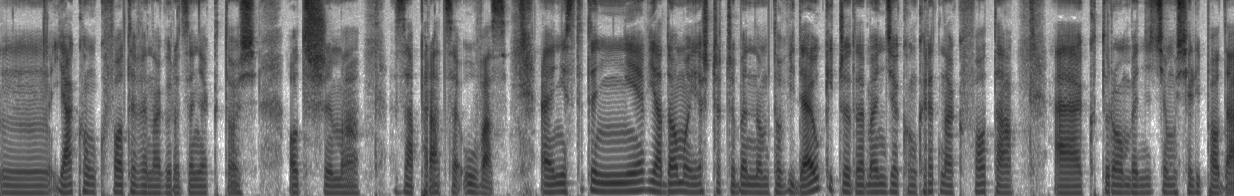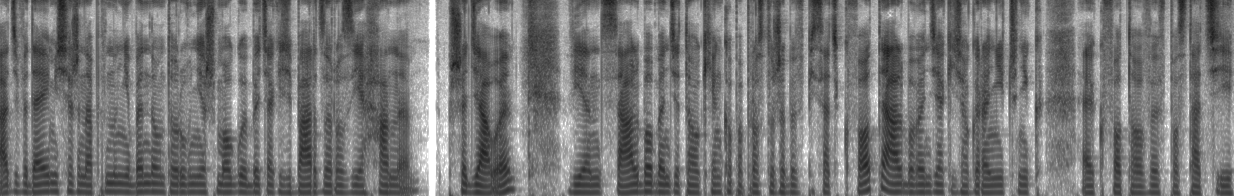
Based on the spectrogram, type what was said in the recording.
mm, jaką kwotę wynagrodzenia ktoś otrzyma za pracę u Was. E, niestety nie wiadomo jeszcze, czy będą to widełki, czy to będzie konkretna kwota, e, którą będziecie musieli podać. Wydaje mi się, że na pewno nie będą to również mogły być jakieś bardzo rozjechane przedziały, więc albo będzie to okienko po prostu, żeby wpisać kwotę, albo będzie jakiś ogranicznik e, kwotowy w postaci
